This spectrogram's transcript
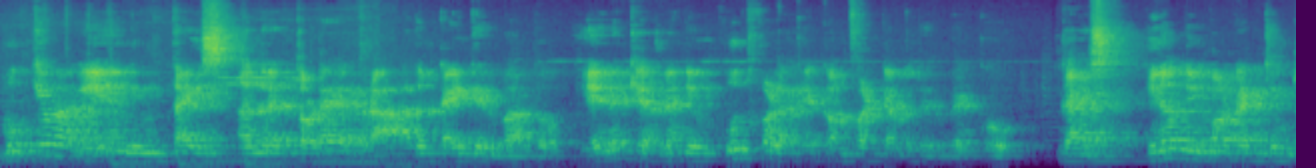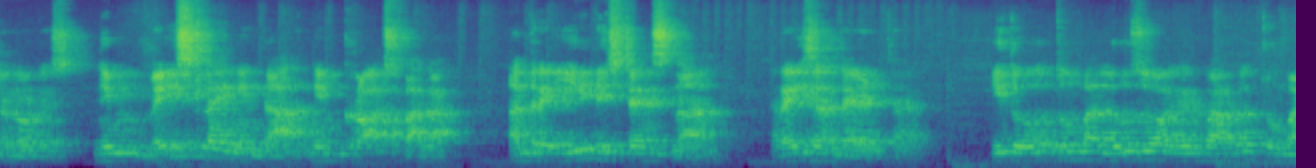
ಮುಖ್ಯವಾಗಿ ನಿಮ್ ಟೈಸ್ ಅಂದ್ರೆ ತೊಡೆ ಹತ್ರ ಅದು ಟೈಟ್ ಇರಬಾರ್ದು. ಏನಕ್ಕೆ ಅಂದ್ರೆ ನೀವು ಕೂತ್ಕೊಳ್ಳಕ್ಕೆ ಕಂಫರ್ಟೇಬಲ್ ಇರಬೇಕು. ಗೈಸ್ ಇನ್ನೊಂದು ಇಂಪಾರ್ಟೆಂಟ್ ಥಿಂಗ್ ಟು ನೋಟಿಸ್ ನಿಮ್ ವೇಸ್ಟ್ ಲೈನ್ ಇಂದ ನಿಮ್ ಕ್ರಾಸ್ ಭಾಗ ಅಂದ್ರೆ ಈ ಡಿಸ್ಟೆನ್ಸ್ನ ರೈಸ್ ಅಂತ ಹೇಳ್ತಾರೆ. ಇದು ತುಂಬಾ ಲೂಸು ಆಗಿರಬಾರ್ದು, ತುಂಬಾ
